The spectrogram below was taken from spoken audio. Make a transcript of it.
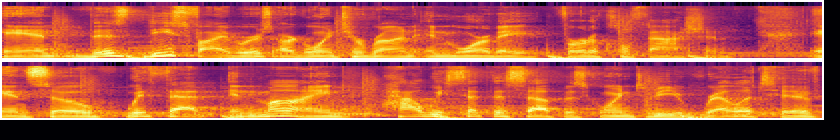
And this, these fibers are going to run in more of a vertical fashion. And so with that in mind, how we set this up is going to be relative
